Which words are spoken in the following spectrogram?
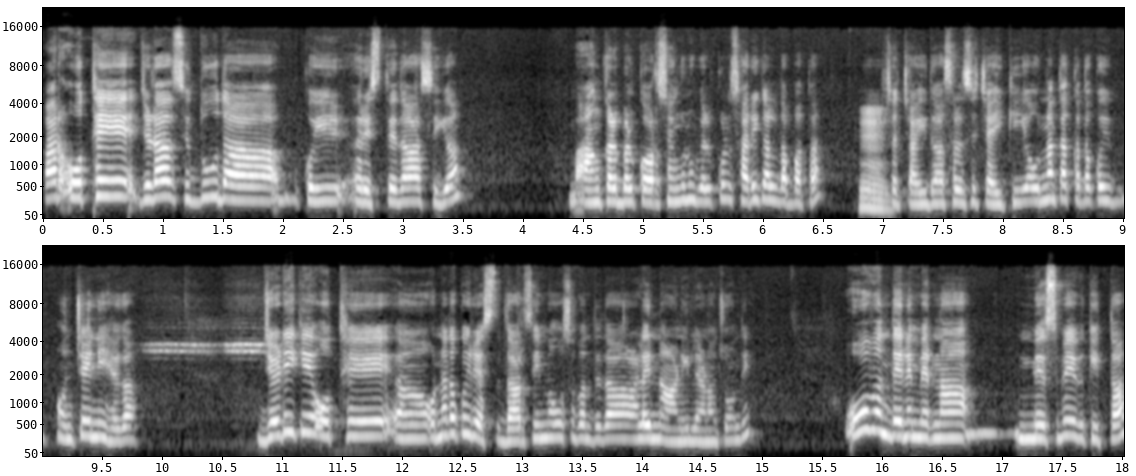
ਪਰ ਉੱਥੇ ਜਿਹੜਾ ਸਿੱਧੂ ਦਾ ਕੋਈ ਰਿਸ਼ਤੇਦਾਰ ਸੀਗਾ ਅੰਕਲ ਬਲਕੌਰ ਸਿੰਘ ਨੂੰ ਬਿਲਕੁਲ ਸਾਰੀ ਗੱਲ ਦਾ ਪਤਾ। ਸੱਚਾਈ ਦਾ ਅਸਲ ਸੱਚਾਈ ਕੀ ਹੈ ਉਹਨਾਂ ਤੱਕ ਤਾਂ ਕੋਈ ਪਹੁੰਚਿਆ ਹੀ ਨਹੀਂ ਹੈਗਾ। ਜਿਹੜੀ ਕਿ ਉੱਥੇ ਉਹਨਾਂ ਦਾ ਕੋਈ ਰਿਸ਼ਤੇਦਾਰ ਸੀ ਮੈਂ ਉਸ ਬੰਦੇ ਦਾ ਹਲੇ ਨਾਂ ਨਹੀਂ ਲੈਣਾ ਚਾਹੁੰਦੀ। ਉਹ ਬੰਦੇ ਨੇ ਮੇਰੇ ਨਾਲ ਮਿਸਬਿਹੇਵ ਕੀਤਾ।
